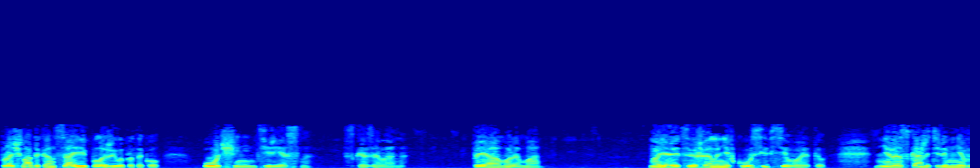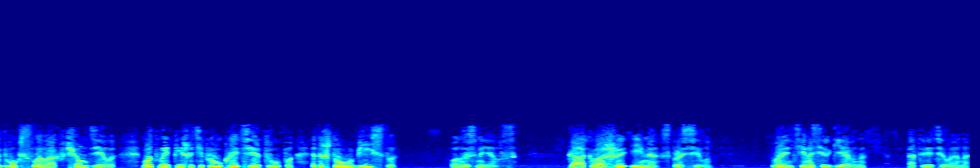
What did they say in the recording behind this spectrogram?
Прочла до конца и положила протокол. «Очень интересно», — сказала она. «Прямо роман». «Но я ведь совершенно не в курсе всего этого. Не расскажете ли мне в двух словах, в чем дело? Вот вы пишете про укрытие трупа. Это что, убийство?» Он засмеялся. «Как ваше имя?» — спросил он. «Валентина Сергеевна», — ответила она.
